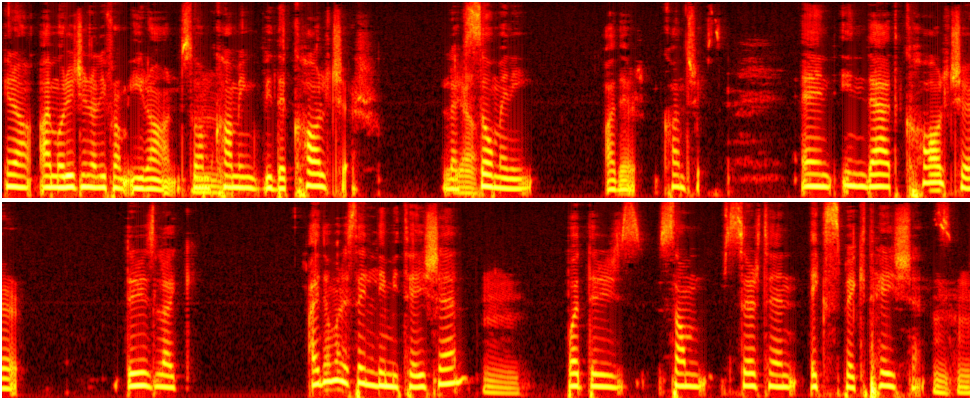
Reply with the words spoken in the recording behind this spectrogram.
you know, I'm originally from Iran, so I'm coming with a culture like Yeah. so many other countries. And in that culture, there is like, I don't want to say limitation, Mm. But there is some certain expectations hmm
